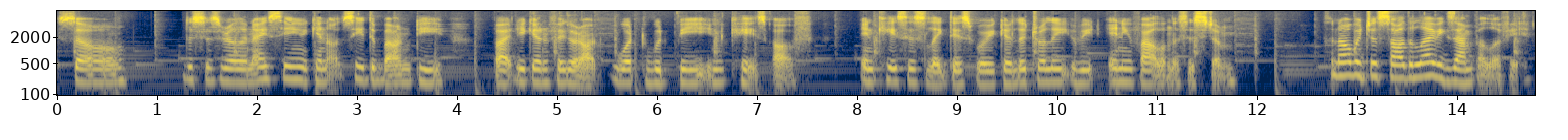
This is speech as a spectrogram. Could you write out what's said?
So this is really nice thing. You cannot see the bounty but you can figure out what would be in case of in cases like this where you can literally read any file on the system. So now we just saw the live example of it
